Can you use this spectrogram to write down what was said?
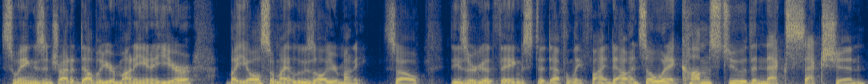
swings and try to double your money in a year, but you also might lose all your money. So these are good things to definitely find out. And so when it comes to the next section,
